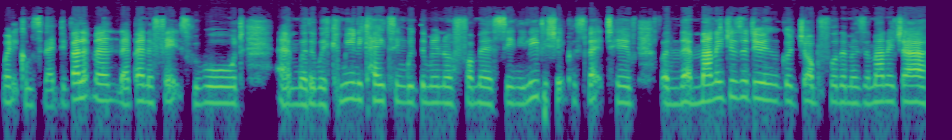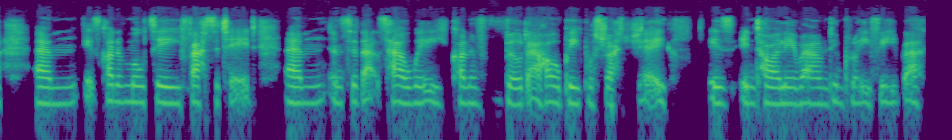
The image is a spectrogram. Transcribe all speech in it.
when it comes to their development their benefits reward and whether we're communicating with them enough from a senior leadership perspective whether their managers are doing a good job for them as a manager. Um, it's kind of multifaceted. Um, and so that's how we kind of build our whole people strategy is entirely around employee feedback.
